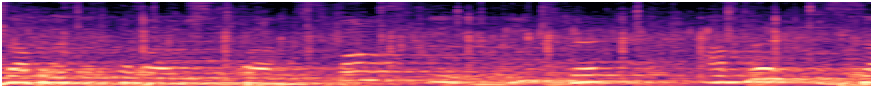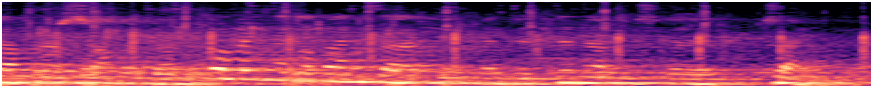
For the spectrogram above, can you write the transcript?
pasodowe zaprezentowały się pary z Polski i Litwy, a my zapraszamy do kolejnego tańca, którym będzie dynamiczny jive.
